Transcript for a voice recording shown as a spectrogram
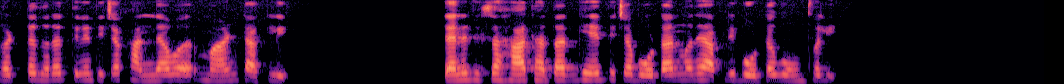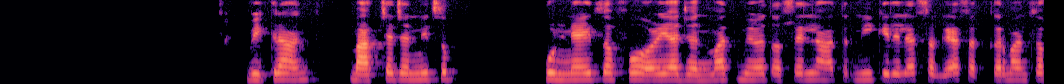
घट्ट धरत तिने तिच्या खांद्यावर मान टाकली. त्याने तिचा हात हातात घेत तिच्या बोटांमध्ये आपली बोट गुंफली. विक्रांत मागच्या जन्मीचं पुण्याईचं फळ या जन्मात मिळत असेल ना तर मी केलेल्या सगळ्या सत्कर्मांचं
